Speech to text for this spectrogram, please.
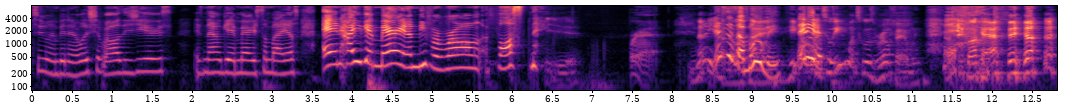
to and been in a relationship all these years is now getting married to somebody else. And how you get married underneath a wrong false name, Yeah. bruh. None This is a movie. He They went need to he went to his real family. That's the fuck happened.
